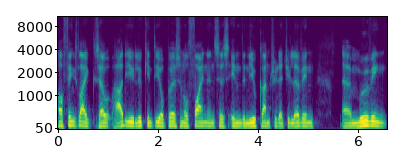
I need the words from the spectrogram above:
are things like so how do you look into your personal finances in the new country that you live in? Uh, moving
